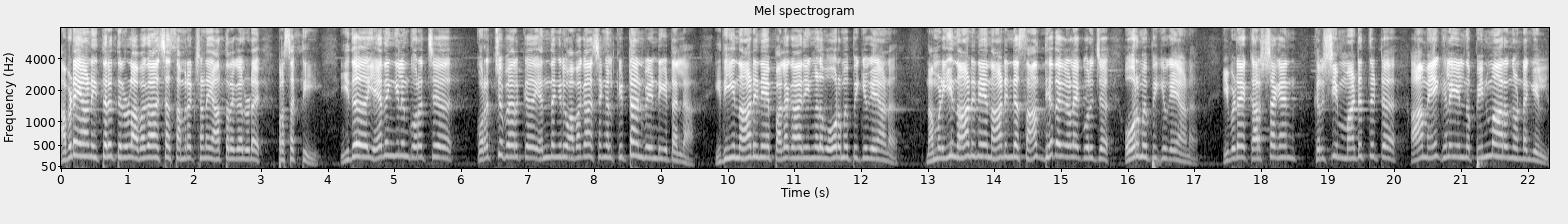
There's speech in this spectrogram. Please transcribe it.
അവിടെയാണ് ഇത്തരത്തിലുള്ള അവകാശ സംരക്ഷണ യാത്രകളുടെ പ്രസക്തി. ഇത് ഏതെങ്കിലും കുറച്ച് കുറച്ചു പേർക്ക് എന്തെങ്കിലും അവകാശങ്ങൾ കിട്ടാൻ വേണ്ടിയിട്ടല്ല. ഇത് ഈ നാടിനെ പല കാര്യങ്ങളും ഓർമ്മിപ്പിക്കുകയാണ്. നമ്മൾ ഈ നാടിനെ നാടിന്റെ സാധ്യതകളെക്കുറിച്ച് ഓർമ്മിപ്പിക്കുകയാണ്. ഇവിടെ കർഷകൻ കൃഷി മടുത്തിട്ട് ആ മേഖലയിൽ നിന്ന് പിന്മാറുന്നുണ്ടെങ്കിൽ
